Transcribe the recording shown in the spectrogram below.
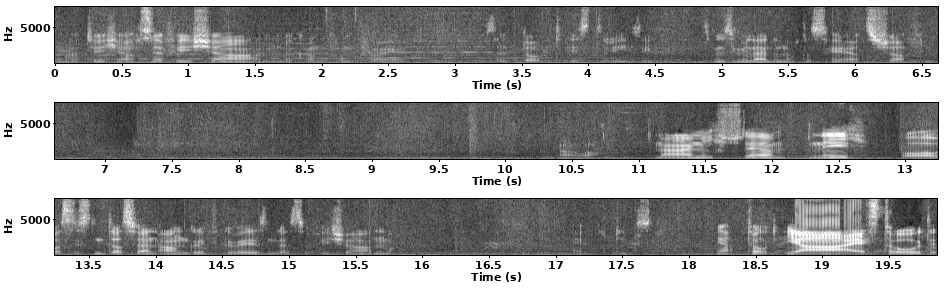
Und natürlich auch sehr viel Schaden bekommen vom Feuer. Der Dot ist riesig. Jetzt müssen wir leider noch das Herz schaffen. Aber nein, nicht sterben. Nicht. Boah, was ist denn das für ein Angriff gewesen, der so viel Schaden macht. Heftigst. Ja, tot. Ja, er ist tot.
